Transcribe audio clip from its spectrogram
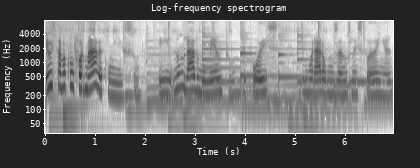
eu estava conformada com isso. E num dado momento, depois de morar alguns anos na Espanha,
